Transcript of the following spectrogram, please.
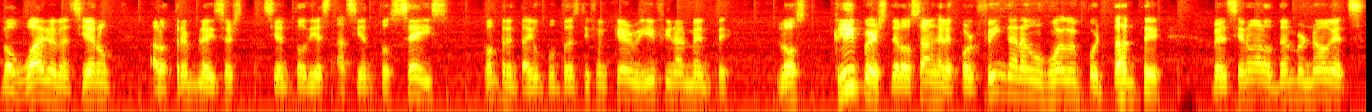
los Warriors vencieron a los tres Blazers 110 a 106 con 31 puntos de Stephen Curry. Y finalmente, los Clippers de Los Ángeles por fin ganan un juego importante. Vencieron a los Denver Nuggets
